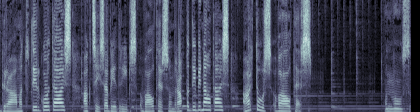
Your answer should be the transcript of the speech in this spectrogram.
grāmatu tirgotājs, akciju sabiedrības Walters un Rapa dibinātājs Artūrs Walters. Un mūsu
